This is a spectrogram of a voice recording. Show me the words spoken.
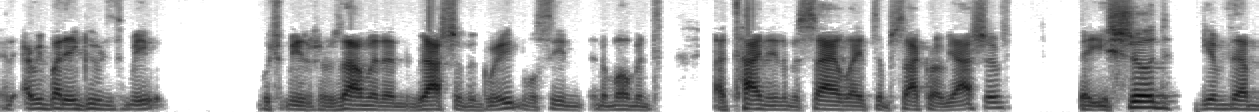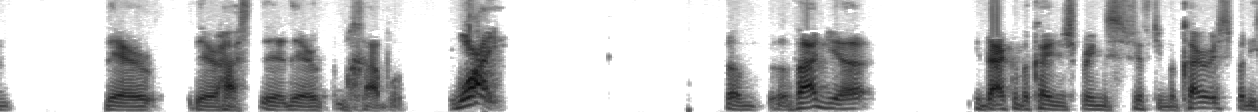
and everybody agreed with me, which means Razalman and Yashiv agreed. We'll see in, in a moment a tiny the Messiah late to psak of Yashiv, that you should give them their their their, their Why? So Vanya Yidaka Makarish brings 50 Makaris, but he,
